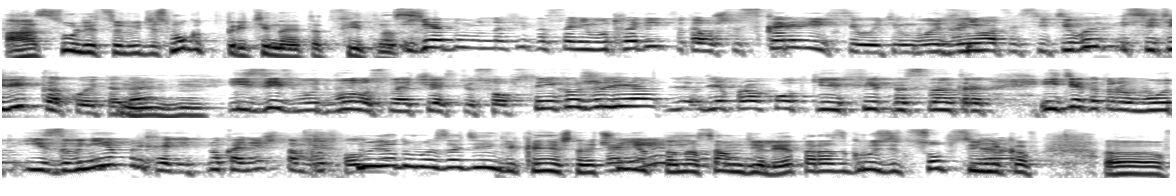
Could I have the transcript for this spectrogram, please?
А с улицы люди смогут прийти на этот фитнес? Я думаю, на фитнес они будут ходить, потому что, скорее всего, этим будет заниматься сетевик, сетевик какой-то, да? И здесь будет бонусная часть у собственников жилья для, для проходки в фитнес-центр. И те, которые будут извне приходить, ну, конечно, там будет Ну, полный я думаю, за деньги, конечно. А что нет-то на самом деле? Это разгрузит собственников э, в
